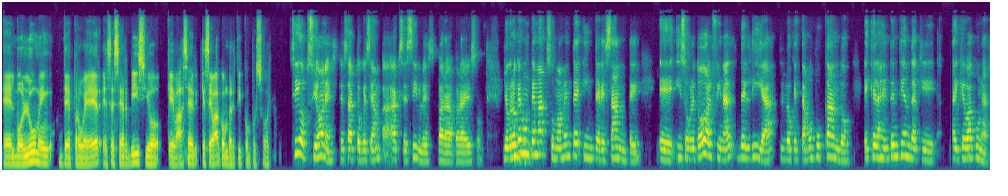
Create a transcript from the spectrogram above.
el volumen de proveer ese servicio que va a ser, que se va a convertir compulsorio? Sí, opciones, exacto, que sean accesibles para, para eso. Yo creo que es un tema sumamente interesante eh, y sobre todo al final del día, lo que estamos buscando es que la gente entienda que hay que vacunar.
